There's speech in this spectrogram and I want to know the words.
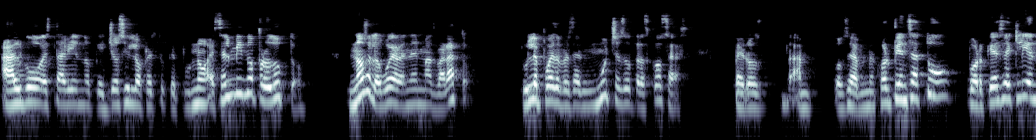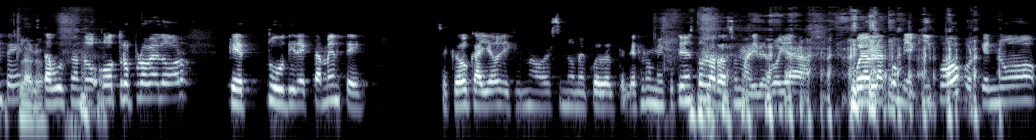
algo está viendo que yo sí lo ofrezco que tú no. Es el mismo producto. No se lo voy a vender más barato. Tú le puedes ofrecer muchas otras cosas, pero, o sea, mejor piensa tú, porque ese cliente está buscando otro proveedor que tú directamente. Se quedó callado y dije, no, a ver si no me acuerdo el teléfono. Me dijo, tienes toda la razón, Maribel, voy a, voy a hablar con mi equipo porque no,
